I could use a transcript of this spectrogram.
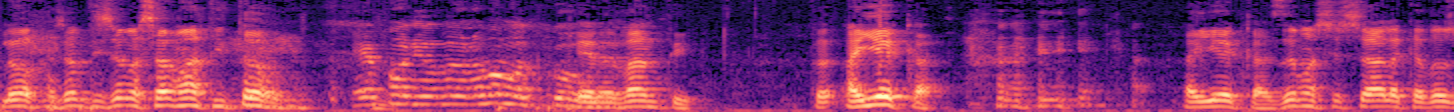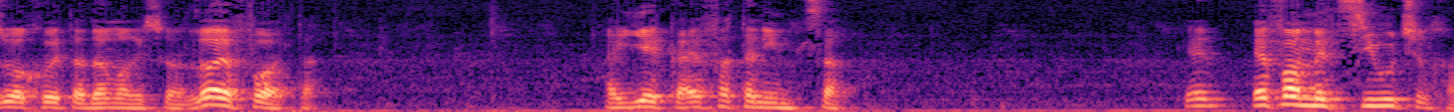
לא, חשבתי שלא שמעתי טוב. איפה אני אומר? לא במקום. כן, הבנתי. אייכה. אייכה, זה מה ששאל הקדוש ברוך הוא את אדם הראשון. לא איפה אתה. אייכה, איפה אתה נמצא. כן? איפה המציאות שלך.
